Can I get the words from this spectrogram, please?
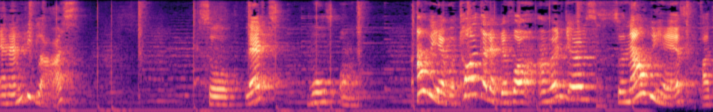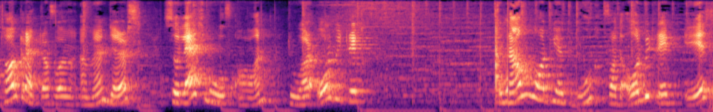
an empty glass. So let's move on. Now we have a third character for Avengers. So now we have a third character for Avengers. So let's move on to our Orbi trick. So now what we have to do for the Orbi trick is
